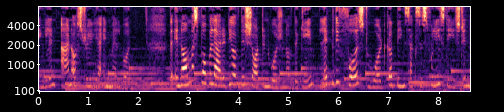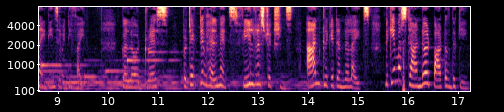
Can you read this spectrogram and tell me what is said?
England and Australia in Melbourne. The enormous popularity of this shortened version of the game led to the first World Cup being successfully staged in 1975. Colored dress, protective helmets, field restrictions, and cricket under lights became a standard part of the game.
